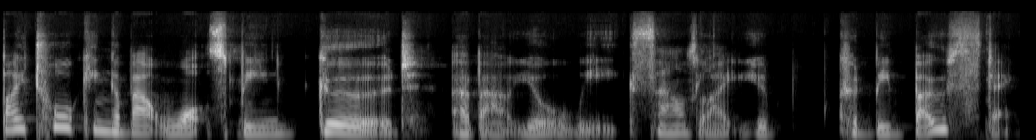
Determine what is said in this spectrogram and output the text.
By talking about what's been good about your week sounds like you could be boasting.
